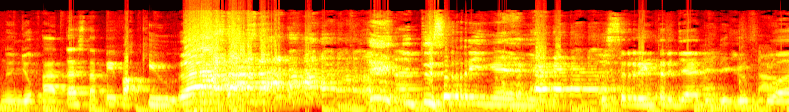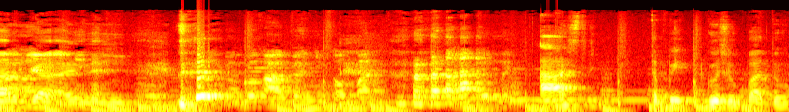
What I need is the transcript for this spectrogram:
nunjuk atas tapi fuck you. itu sering ini. Itu sering terjadi di grup keluarga ini. Gue kagak nih sopan. Asli. Tapi gue sumpah tuh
